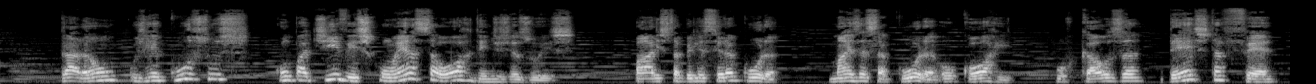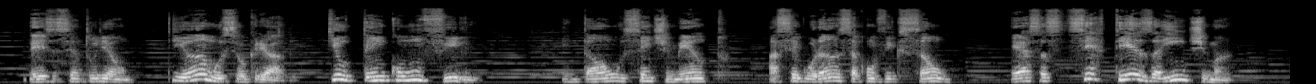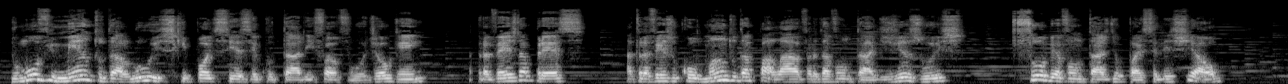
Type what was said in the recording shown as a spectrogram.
trarão os recursos compatíveis com essa ordem de Jesus para estabelecer a cura. Mas essa cura ocorre por causa desta fé desse centurião, que ama o seu criado, que o tem como um filho. Então, o sentimento, a segurança, a convicção, essa certeza íntima do movimento da luz que pode ser executado em favor de alguém, através da prece, através do comando da palavra da vontade de Jesus, sob a vontade do Pai Celestial,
